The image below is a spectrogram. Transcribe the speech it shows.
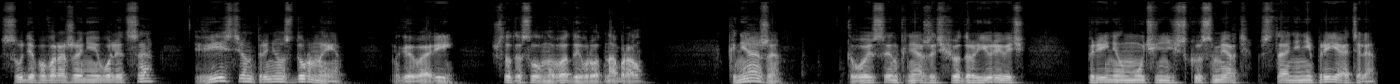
Судя по выражению его лица, — Вести он принес дурные. Говори, что ты словно воды в рот набрал. Княже, твой сын, княжич Федор Юрьевич, принял мученическую смерть в стане неприятеля.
